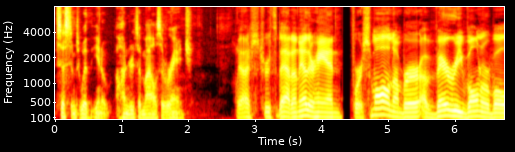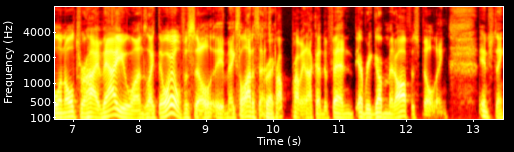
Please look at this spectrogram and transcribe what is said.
systems with you know hundreds of miles of range. Yeah, that's the truth to that. On the other hand, for a small number of very vulnerable and ultra high value ones, like the oil facility, it makes a lot of sense. Pro- probably not going to defend every government office building. Interesting.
